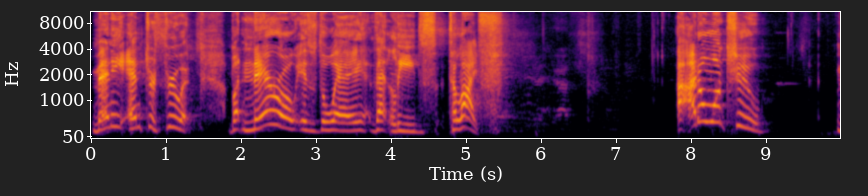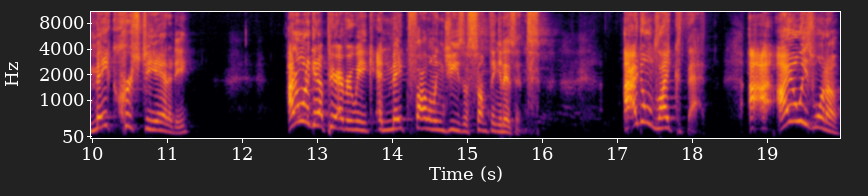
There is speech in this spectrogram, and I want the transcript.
Many enter through it, but narrow is the way that leads to life. I don't want to make Christianity I don't want to get up here every week and make following Jesus something it isn't. I don't like that. I, I always want to,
